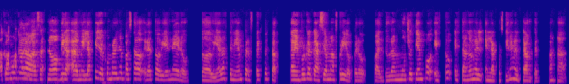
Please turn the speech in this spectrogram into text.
¿Cómo calabaza? No, mira, a mí las que yo compré el año pasado era todavía enero. Todavía las tenía en perfecto estado. También porque acá hacía más frío, pero igual duran mucho tiempo esto estando en, el, en la cocina, en el counter, más nada.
